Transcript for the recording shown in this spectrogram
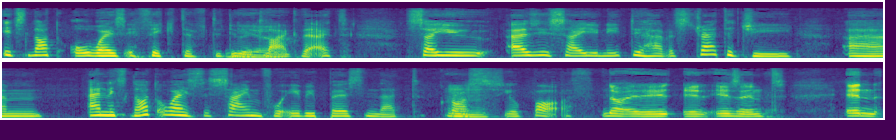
it's not always effective to do it like that. So you, as you say, you need to have a strategy, um, and it's not always the same for every person that cross your path. No, it it isn't. And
